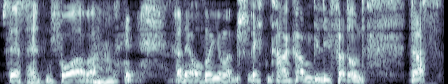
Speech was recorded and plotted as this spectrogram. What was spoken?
sehr selten vor, aber kann ja auch mal jemand einen schlechten Tag haben geliefert. Und das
